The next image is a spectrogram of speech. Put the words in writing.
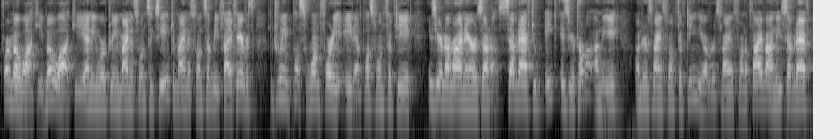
for Milwaukee. Milwaukee anywhere between minus 168 to minus 175 favorites. Between plus 148 and plus 158 is your number on Arizona. 7.5 to 8 is your total on the 8. Under is minus 115. The over is minus 105 on the 7.5.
